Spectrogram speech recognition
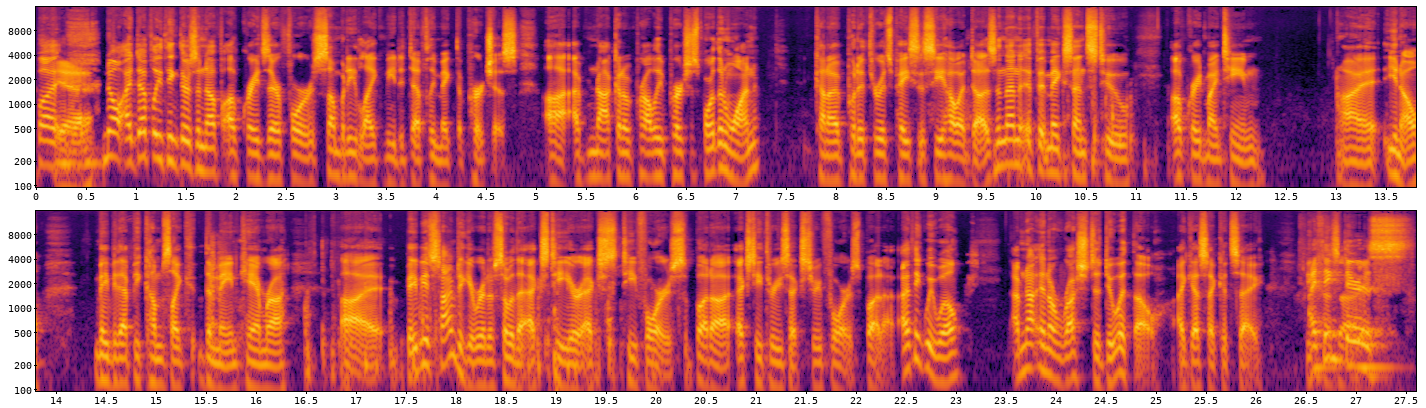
but yeah. no, I definitely think there's enough upgrades there for somebody like me to definitely make the purchase. Uh, I'm not going to probably purchase more than one. Kind of put it through its paces, see how it does, and then if it makes sense to upgrade my team, uh, you know, maybe that becomes like the main camera. Uh, maybe it's time to get rid of some of the XT or XT4s, but uh, XT3s, XT4s. But I think we will. I'm not in a rush to do it, though. I guess I could say. I think Because, uh, there's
